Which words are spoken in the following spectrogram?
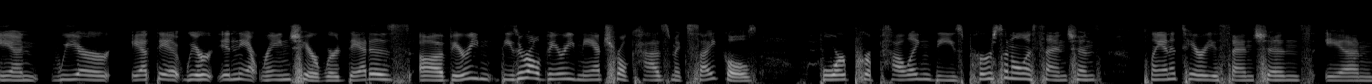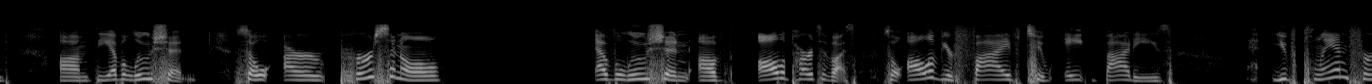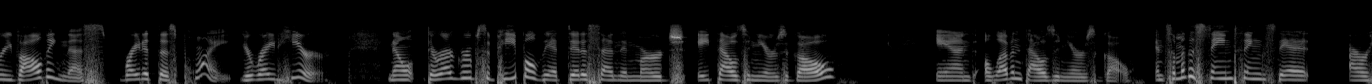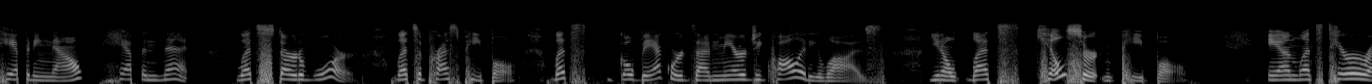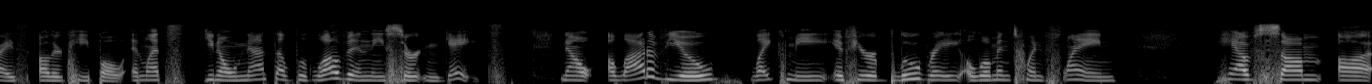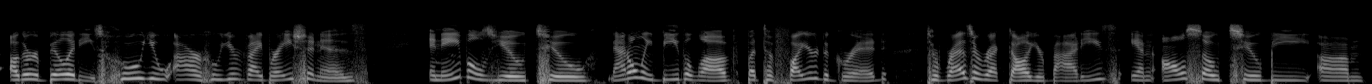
And we are at that, we're in that range here where that is uh, very, these are all very natural cosmic cycles for propelling these personal ascensions, planetary ascensions, and um, the evolution. So our personal evolution of all the parts of us, so all of your five to eight bodies, you've planned for evolving this right at this point. You're right here. Now, there are groups of people that did ascend and merge 8,000 years ago and 11,000 years ago. And some of the same things that are happening now happened then. Let's start a war. Let's oppress people. Let's go backwards on marriage equality laws you know, let's kill certain people. And let's terrorize other people and let's, you know, not the love in these certain gates. Now, a lot of you, like me, if you're a Blue Ray Illumin Twin Flame, have some uh, other abilities. Who you are, who your vibration is, enables you to not only be the love, but to fire the grid, to resurrect all your bodies, and also to be um,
